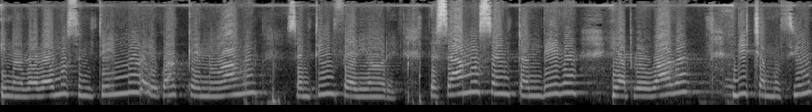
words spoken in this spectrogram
y no debemos sentirnos igual que nos hagan sentir inferiores. Deseamos ser entendidas y aprobadas dicha moción,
